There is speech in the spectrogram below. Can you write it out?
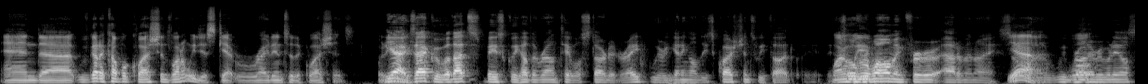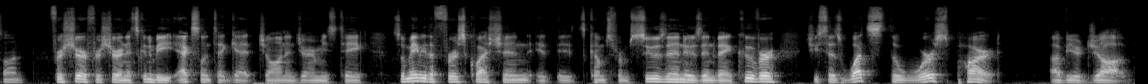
And uh, we've got a couple questions. Why don't we just get right into the questions? What Yeah, think? exactly. Well, that's basically how the roundtable started, right? We were getting all these questions. We thought it Why was we- overwhelming for Adam and I. So, Yeah, uh, we brought well- everybody else on. For sure, for sure, and it's going to be excellent to get John and Jeremy's take. So maybe the first question it, it comes from Susan, who's in Vancouver. She says, "What's the worst part of your job?"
